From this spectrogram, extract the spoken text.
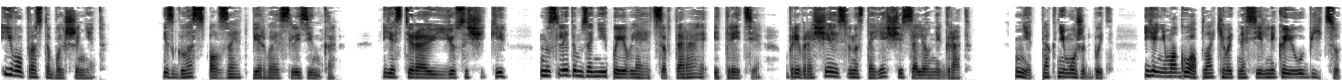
Его просто больше нет. Из глаз сползает первая слезинка. Я стираю ее со щеки, но следом за ней появляется вторая и третья, превращаясь в настоящий соленый град. Нет, так не может быть. Я не могу оплакивать насильника и убийцу.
